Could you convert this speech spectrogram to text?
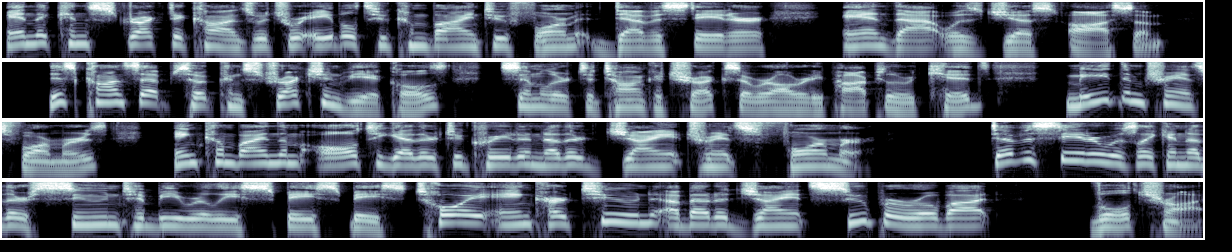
and the Constructicons, which were able to combine to form Devastator, and that was just awesome. This concept took construction vehicles, similar to Tonka trucks that were already popular with kids, made them Transformers, and combined them all together to create another giant Transformer. Devastator was like another soon to be released space based toy and cartoon about a giant super robot, Voltron.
